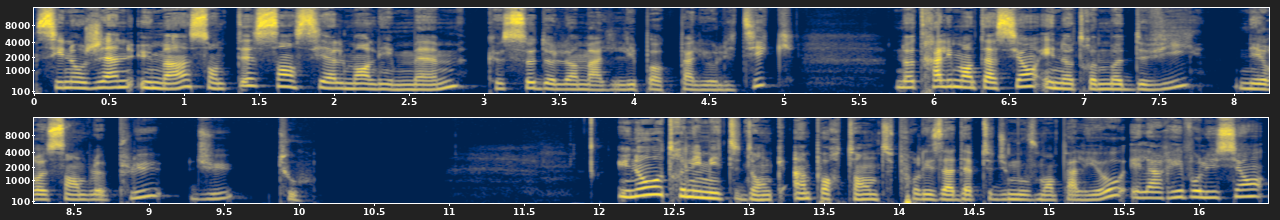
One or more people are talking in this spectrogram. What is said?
si nos gènes humains sont essentiellement les mêmes que ceux de l'homme à l'époque paléolithique, notre alimentation et notre mode de vie n'y ressemblent plus du tout. Une autre limite donc importante pour les adeptes du mouvement paléo est la révolution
